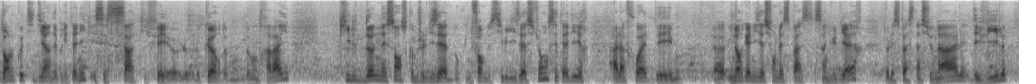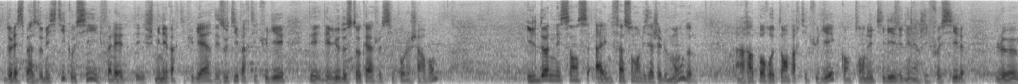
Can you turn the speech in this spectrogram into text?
dans le quotidien des Britanniques, et c'est ça qui fait euh, le, cœur de mon, travail, qu'il donne naissance, comme je le disais, donc une forme de civilisation, c'est-à-dire à la fois des, une organisation de l'espace singulière, de l'espace national, des villes, de l'espace domestique aussi. Il fallait des cheminées particulières, des outils particuliers, des, lieux de stockage aussi pour le charbon. Il donne naissance à une façon d'envisager le monde, un rapport au temps particulier. Quand on utilise une énergie fossile, le,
